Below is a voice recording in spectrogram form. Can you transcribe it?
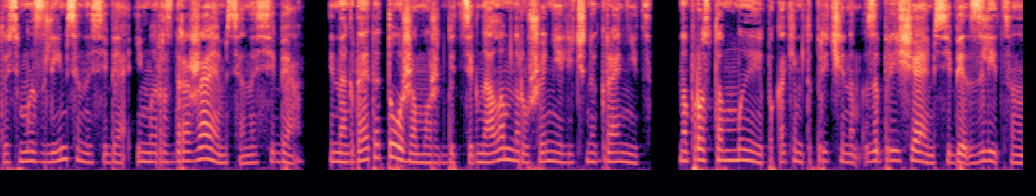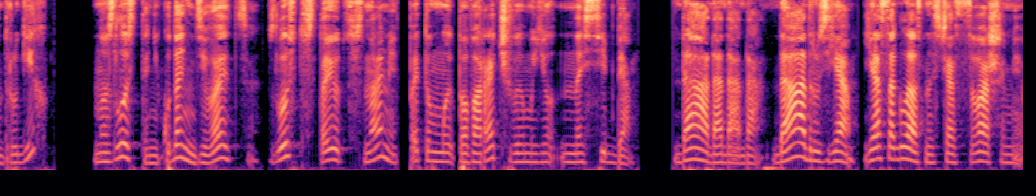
То есть мы злимся на себя и мы раздражаемся на себя. Иногда это тоже может быть сигналом нарушения личных границ. Но просто мы по каким-то причинам запрещаем себе злиться на других, но злость-то никуда не девается. Злость остается с нами, поэтому мы поворачиваем ее на себя. Да, да, да, да. Да, друзья, я согласна сейчас с вашими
